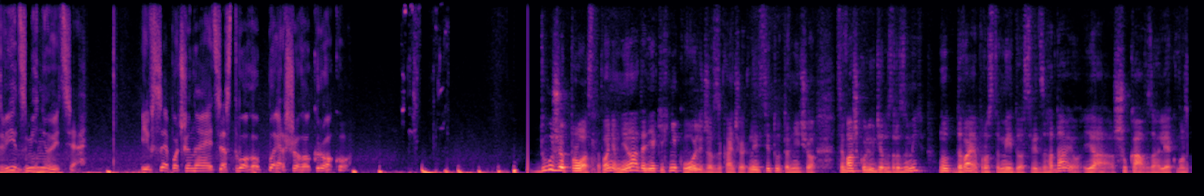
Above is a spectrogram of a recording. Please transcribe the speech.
Світ змінюється. І все починається з твого першого кроку. Дуже просто. Поняв? Не треба ніяких ні коледжів закінчувати, ні інститутів, нічого. Це важко людям зрозуміти. Ну, давай я просто мій досвід згадаю. Я шукав взагалі, як можна.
